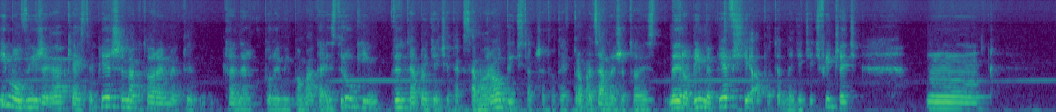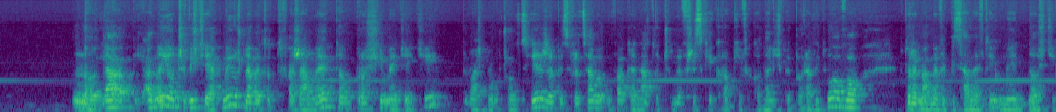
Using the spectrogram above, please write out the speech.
I mówi, że jak ja jestem pierwszym aktorem, jak trener, który mi pomaga, jest drugim, wy to będziecie tak samo robić, także tutaj wprowadzamy, że to jest, my robimy pierwsi, a potem będziecie ćwiczyć. Mm. No, a, a no i oczywiście, jak my już nawet odtwarzamy, to prosimy dzieci, właśnie ucząc je, żeby zwracały uwagę na to, czy my wszystkie kroki wykonaliśmy prawidłowo, które mamy wypisane w tej umiejętności.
